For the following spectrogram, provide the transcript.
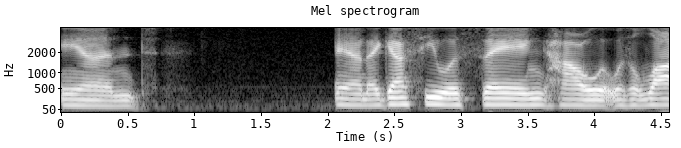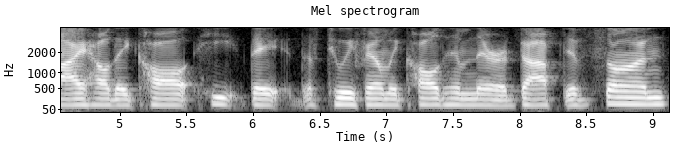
and and I guess he was saying how it was a lie. How they call he they the Tuohy family called him their adoptive son,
